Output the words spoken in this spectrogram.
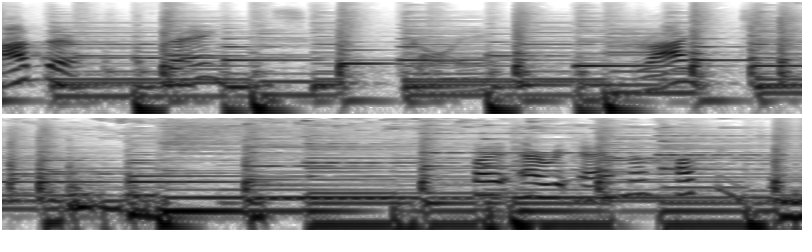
other things going right. By Arianna Huffington.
